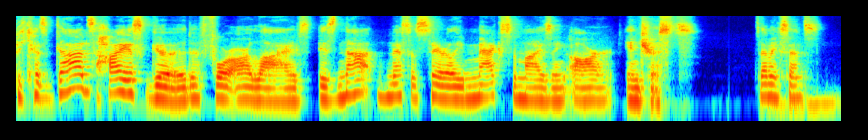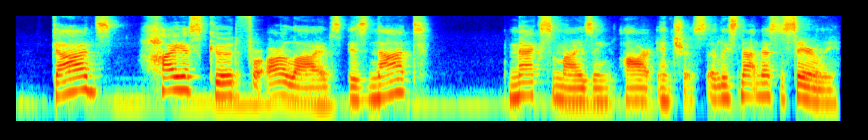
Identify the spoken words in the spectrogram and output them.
Because God's highest good for our lives is not necessarily maximizing our interests. Does that make sense? God's highest good for our lives is not maximizing our interests, at least not necessarily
